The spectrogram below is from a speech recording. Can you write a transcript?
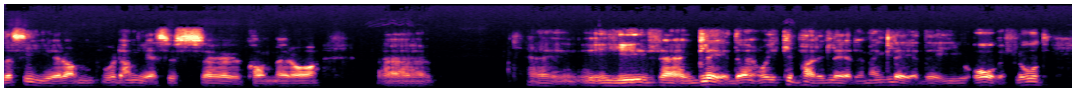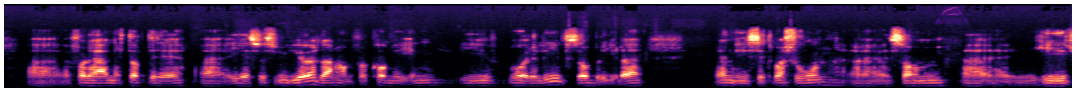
det sier om hvordan Jesus kommer og gir glede, og ikke bare glede, men glede i overflod. For det er nettopp det Jesus gjør. Der han får komme inn i våre liv, så blir det en ny situasjon som gir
